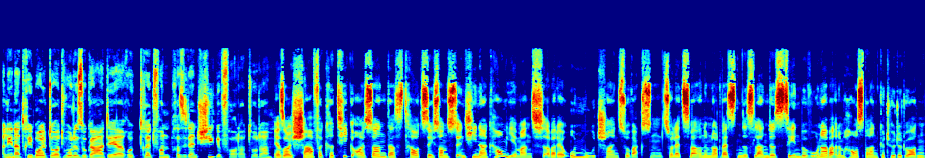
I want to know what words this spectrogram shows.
Alena Tribold, dort wurde sogar der Rücktritt von Präsident Xi gefordert, oder? Er soll scharfe Kritik äußern, das traut sich sonst in China kaum jemand, aber der Unmut scheint zu wachsen. Zuletzt waren im Nordwesten des Landes zehn Bewohner bei einem Hausbrand getötet worden.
